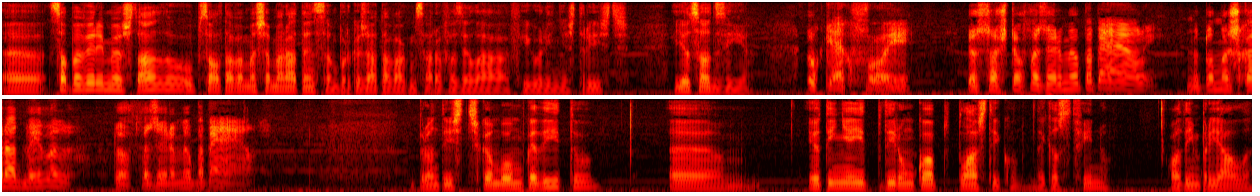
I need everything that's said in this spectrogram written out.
Uh, só para verem o meu estado, o pessoal estava-me a chamar a atenção porque eu já estava a começar a fazer lá figurinhas tristes e eu só dizia: O que é que foi? Eu só estou a fazer o meu papel. Não estou mascarado bêbado. Estou a fazer o meu papel. Pronto, isto descambou um bocadito. Uh, eu tinha ido pedir um copo de plástico daqueles de fino ou de imperial,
